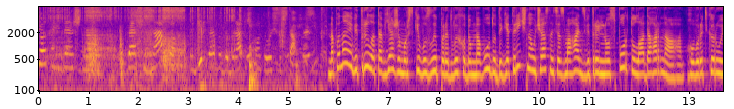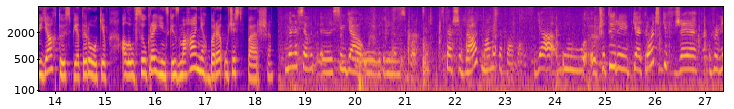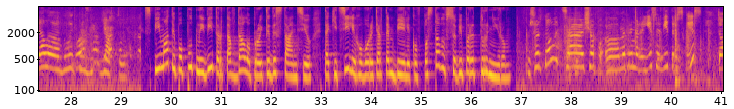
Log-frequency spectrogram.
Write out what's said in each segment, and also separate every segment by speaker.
Speaker 1: якщо ти йдеш на перший знак, тоді треба добирати шмотовищу статус.
Speaker 2: Напинає вітрила та в'яже морські вузли перед виходом на воду дев'ятирічна учасниця змагань з вітрильного спорту Лада Гарнага. Говорить, керує яхтою з п'яти років, але у всеукраїнських змаганнях бере участь вперше.
Speaker 1: У мене вся е, сім'я у вітрильному спорті. Старший брат, мама та папа. Я у е, 4-5 років вже управляла великою яхтою.
Speaker 2: Спіймати попутний вітер та вдало пройти дистанцію. Такі цілі, говорить Артем Бєліков, поставив собі перед турніром.
Speaker 1: Швартовиться, щоб, е, наприклад, якщо вітер скис, то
